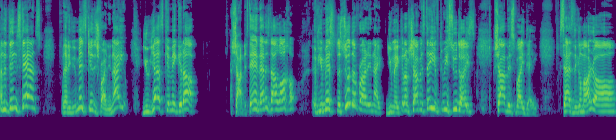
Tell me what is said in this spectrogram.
and the din stands that if you miss Kiddush Friday night, you yes can make it up Shabbos day, and that is the halacha. If you miss the Suda Friday night, you make it up Shabbos day. You have three Sudais Shabbos by day. Says the Gemara,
